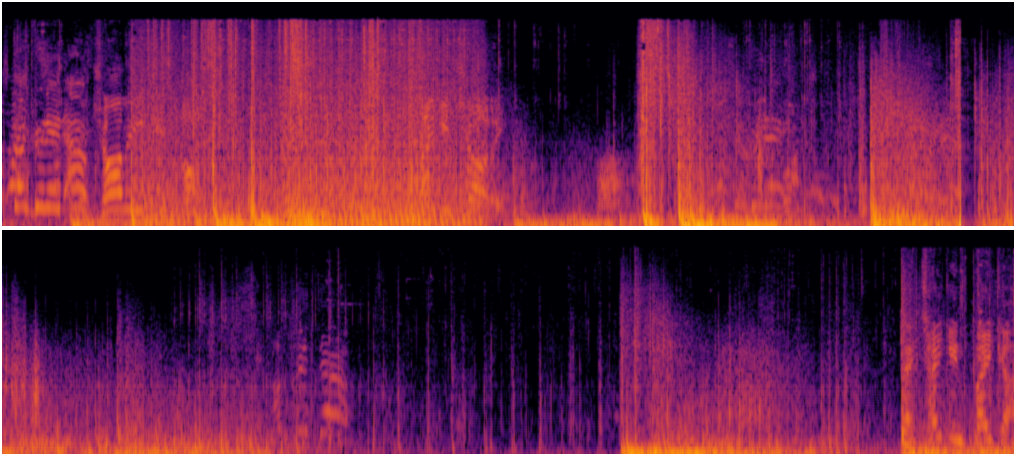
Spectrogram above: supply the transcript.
Stun grenade out! Charlie is lost. Taking Charlie. Grenade! I'm pinned down! They're taking Baker.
